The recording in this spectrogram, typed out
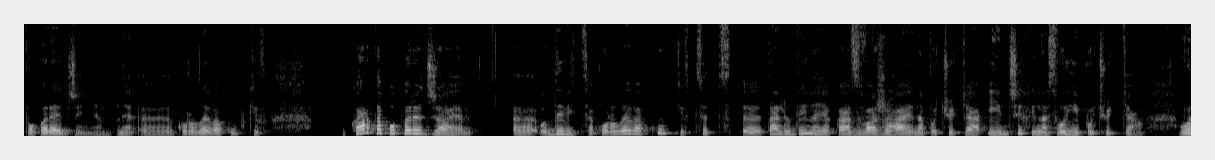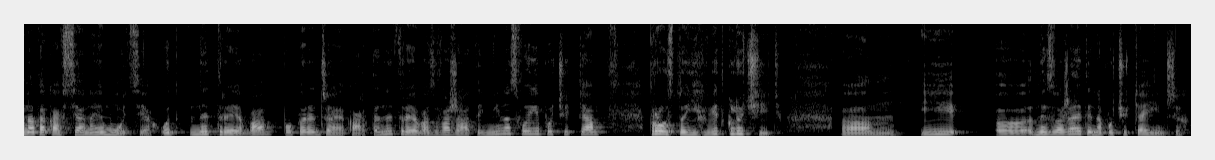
попередження. Не, е, королева кубків. Карта попереджає. Е, От дивіться, королева кубків це та людина, яка зважає на почуття інших і на свої почуття. Вона така вся на емоціях. От не треба, попереджає карта, не треба зважати ні на свої почуття, просто їх відключіть. Ем, і не зважайте на почуття інших.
